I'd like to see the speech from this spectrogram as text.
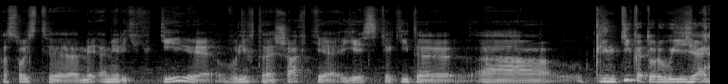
посольстве Америки в Киеве в лифтовой шахте есть какие-то а, клинки, которые выезжают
